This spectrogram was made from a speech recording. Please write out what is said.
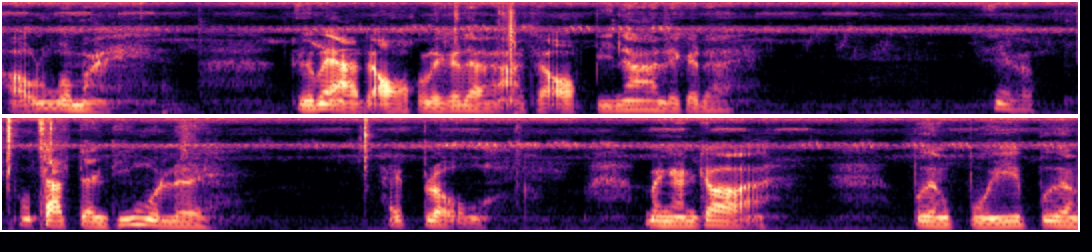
เอาลูกมาใหม่ หรือไม่อาจจะออกเลยก็ได้ อาจจะออกปีหน้าเลยก็ได้นี่ครับต้องตัดแต่งทิ้งหมดเลย ให้โปร่ง ไม่งั้นก็เปลืองปุ๋ยเปลือง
